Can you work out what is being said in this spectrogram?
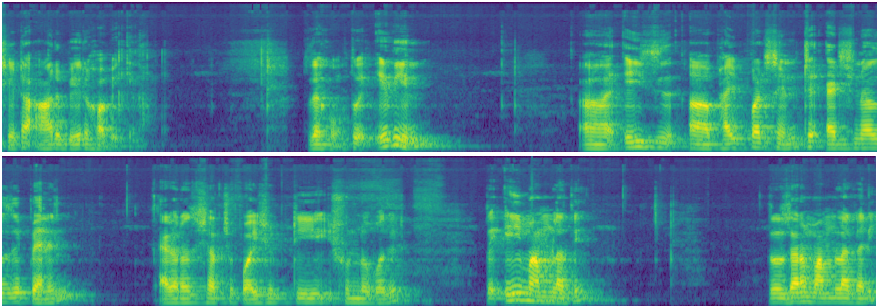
সেটা আর বের হবে কিনা? দেখো, তো এদিন এই ফাইভ পার্সেন্ট অ্যাডিশনাল যে প্যানেল এগারো হাজার সাতশো পঁয়ষট্টি শূন্য পদের, তো এই মামলাতে, তো যারা মামলাকারী,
